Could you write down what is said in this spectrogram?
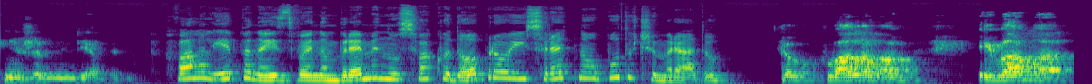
književnim dijelima. Hvala lijepa na izdvojenom vremenu, svako dobro i sretno u budućem radu. Hvala vam i vama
